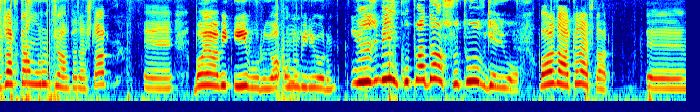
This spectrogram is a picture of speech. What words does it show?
uzaktan vurunca arkadaşlar e, bayağı bir iyi vuruyor onu biliyorum. 100 bin kupada Stuv geliyor. Bu arada arkadaşlar e,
